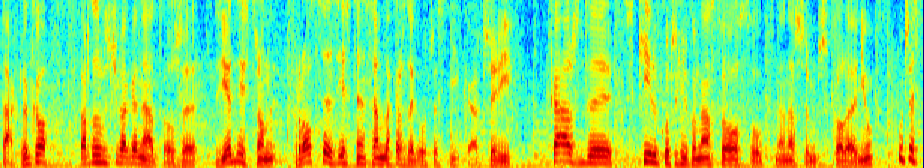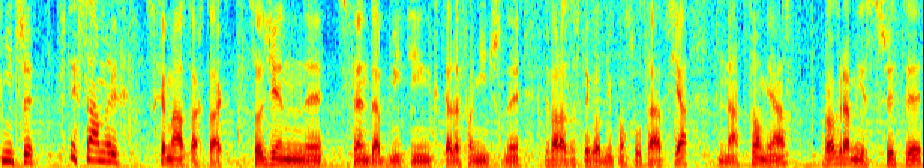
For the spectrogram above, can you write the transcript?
Tak, tylko warto zwrócić uwagę na to, że z jednej strony proces jest ten sam dla każdego uczestnika, czyli każdy z kilku czy kilkunastu osób na naszym szkoleniu uczestniczy w tych samych schematach, tak? Codzienny stand-up meeting telefoniczny, dwa razy w tygodniu konsultacja. Natomiast program jest szyty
